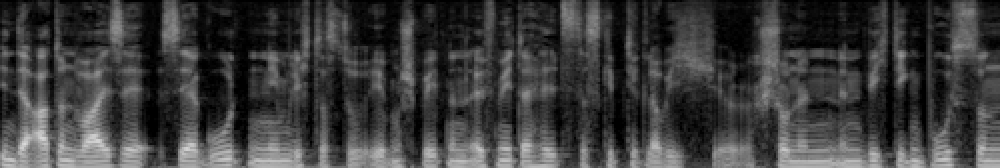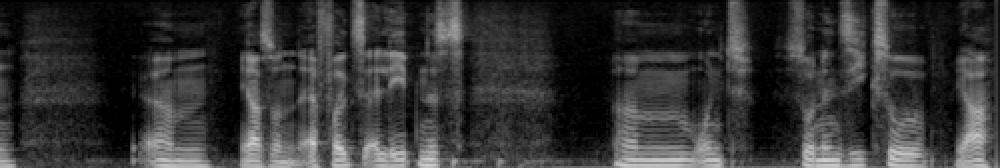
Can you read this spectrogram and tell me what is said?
in der Art und Weise sehr gut, nämlich dass du eben spät einen Elfmeter hältst. Das gibt dir, glaube ich, äh, schon einen, einen, wichtigen Boost, so ein, ähm, ja, so ein Erfolgserlebnis ähm, und so einen Sieg so, ja,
